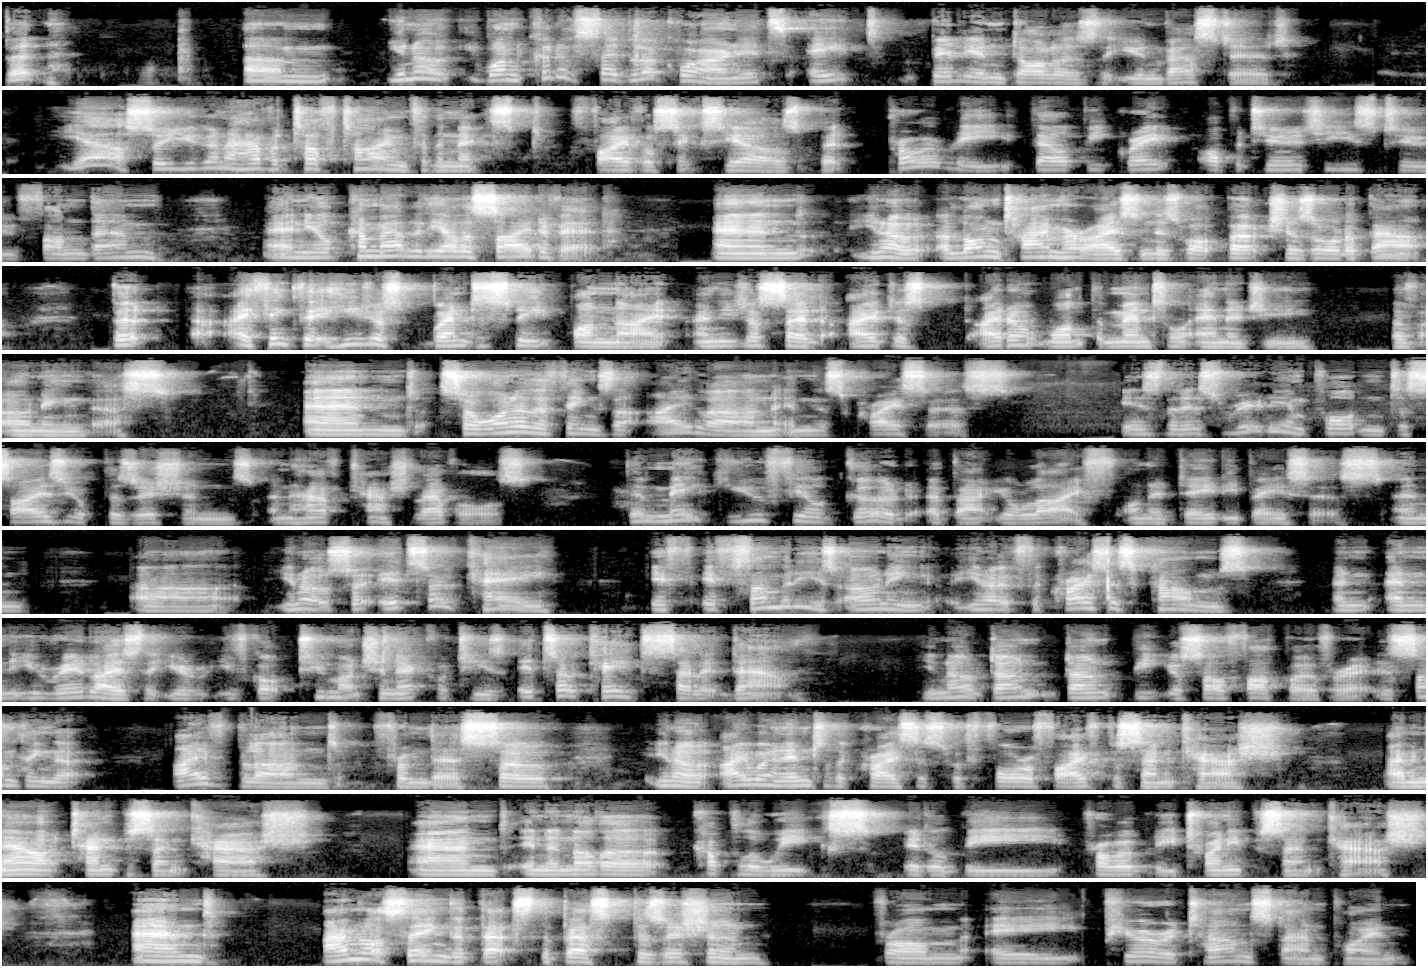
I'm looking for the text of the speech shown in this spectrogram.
but um, you know, one could have said, "Look, Warren, it's eight billion dollars that you invested. Yeah, so you're going to have a tough time for the next five or six years, but probably there'll be great opportunities to fund them, and you'll come out of the other side of it." And you know, a long time horizon is what Berkshire's all about. But I think that he just went to sleep one night and he just said, I just, I don't want the mental energy of owning this. And so one of the things that I learn in this crisis is that it's really important to size your positions and have cash levels that make you feel good about your life on a daily basis. And, uh, you know, so it's okay if, if somebody is owning, you know, if the crisis comes and and you realize that you you've got too much inequities, it's okay to sell it down. You know, don't don't beat yourself up over it. It's something that I've learned from this. So, you know, I went into the crisis with four or five percent cash. I'm now at ten percent cash, and in another couple of weeks, it'll be probably twenty percent cash. And I'm not saying that that's the best position from a pure return standpoint,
